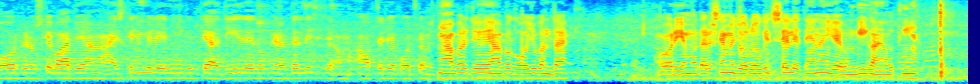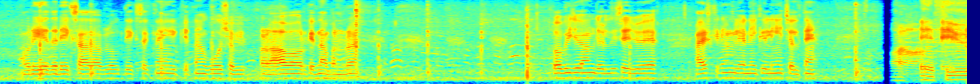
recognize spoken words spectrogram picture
और फिर उसके बाद जो है हमें आइसक्रीम भी लेनी है क्योंकि अज़ीज़ है तो फिर जल्दी से हम आपसे जो है पहुँच कर मिलते हैं। यहाँ पर जो है, यहाँ पर गोश्त बनता है। और ये मदरसे में जो लोग हिस्से लेते हैं ना, ये उनकी गायें होती हैं। और ये इधर एक साथ आप लोग देख सकते हैं कि कितना गोश अभी पड़ा हुआ और कितना बन रहा है। तो अभी जो हम जल्दी से जो है आइसक्रीम लेने के लिए चलते हैं। A few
